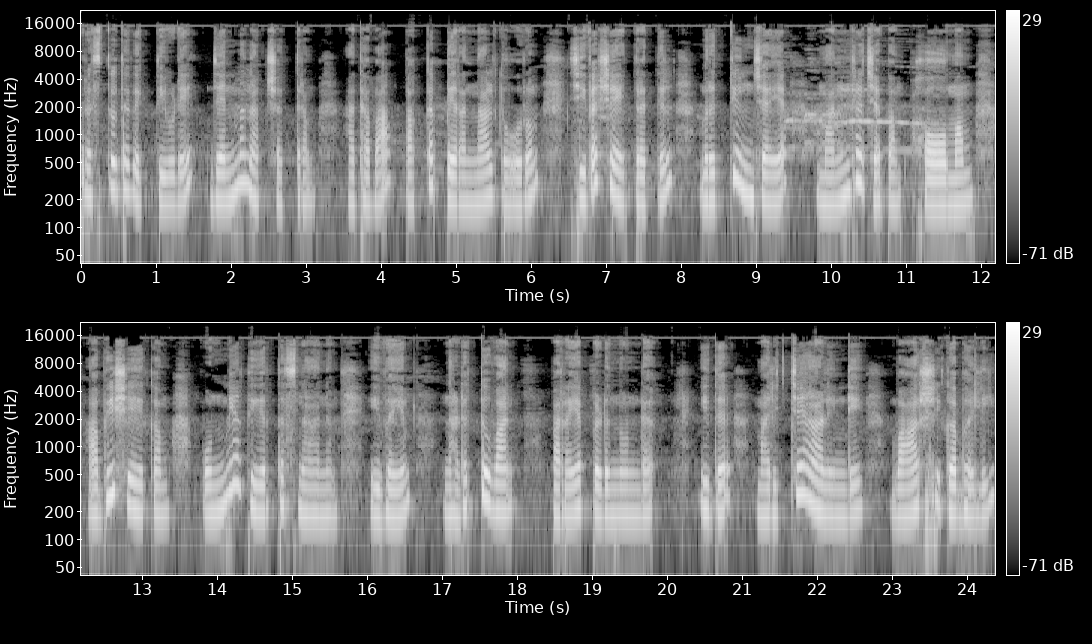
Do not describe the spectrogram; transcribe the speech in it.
പ്രസ്തുത വ്യക്തിയുടെ ജന്മനക്ഷത്രം അഥവാ പക്കപ്പിറന്നാൾ തോറും ശിവക്ഷേത്രത്തിൽ മൃത്യുഞ്ജയ മന്ത്രജപം ഹോമം അഭിഷേകം പുണ്യതീർത്ഥസ്നാനം ഇവയും നടത്തുവാൻ പറയപ്പെടുന്നുണ്ട്. ഇത് മരിച്ചയാളിന്റെ വാർഷിക ബലി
